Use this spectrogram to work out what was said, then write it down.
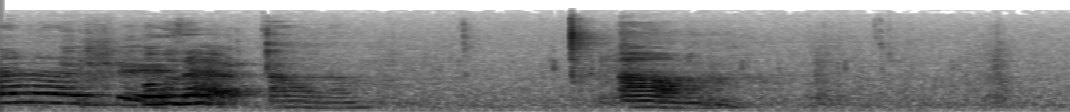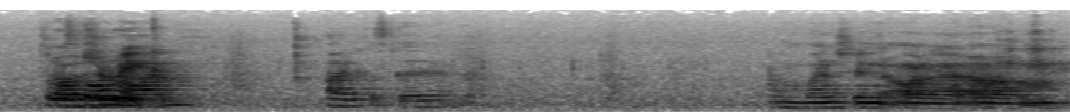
Oh, shit. What was that? I don't know. Um. How was your going week? on? Oh, it was good. I'm munching on a um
